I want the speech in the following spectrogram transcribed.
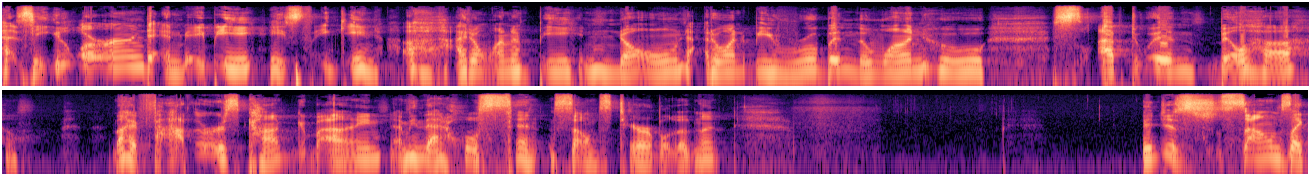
Has he learned and maybe he's thinking, oh, I don't want to be known. I don't want to be Reuben, the one who slept with Bilhah, my father's concubine. I mean, that whole sentence sounds terrible, doesn't it? It just sounds like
